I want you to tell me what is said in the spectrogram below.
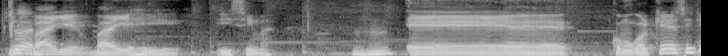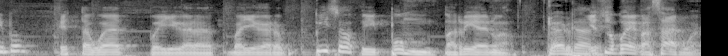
Claro. valles, valles y, y cimas. Eh, como cualquier ese tipo, esta weá puede llegar a, va a llegar a un piso y pum, para arriba de nuevo. Claro. Claro. Y eso puede pasar, weón.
